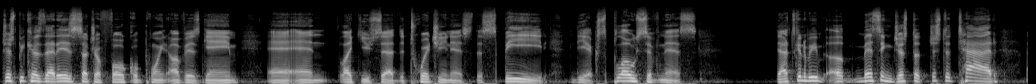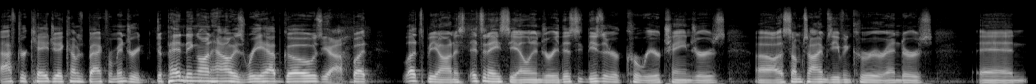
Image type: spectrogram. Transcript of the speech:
just because that is such a focal point of his game. And, and like you said, the twitchiness, the speed, the explosiveness. That's going to be uh, missing just a, just a tad after KJ comes back from injury, depending on how his rehab goes. Yeah. But let's be honest, it's an ACL injury. This these are career changers, uh, sometimes even career enders. And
